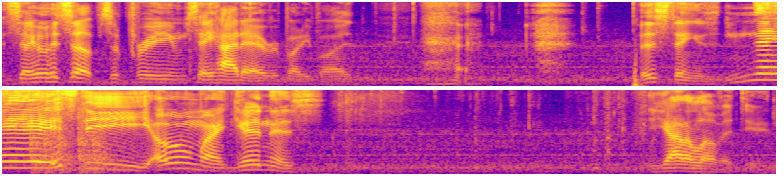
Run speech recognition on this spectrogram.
Say what's up, Supreme. Say hi to everybody, bud. This thing is nasty. Oh my goodness. You gotta love it, dude.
